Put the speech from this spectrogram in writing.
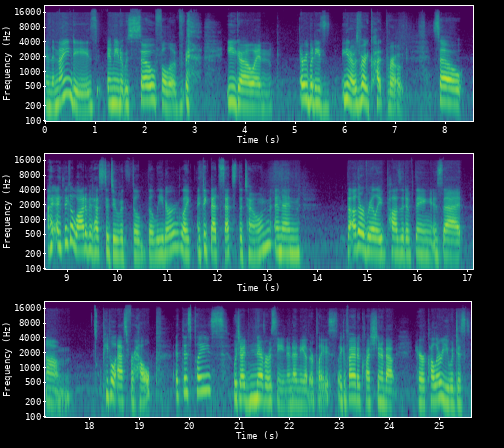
in the 90s, I mean, it was so full of ego and everybody's, you know, it was very cutthroat. So I, I, think a lot of it has to do with the, the leader. Like, I think that sets the tone. And then the other really positive thing is that um, people ask for help at this place, which I've never seen in any other place. Like, if I had a question about hair color, you would just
